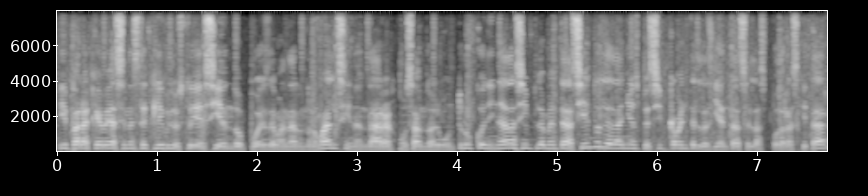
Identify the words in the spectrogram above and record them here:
y para que veas en este clip lo estoy haciendo pues de manera normal, sin andar usando algún truco ni nada, simplemente haciéndole daño específicamente las llantas se las podrás quitar.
